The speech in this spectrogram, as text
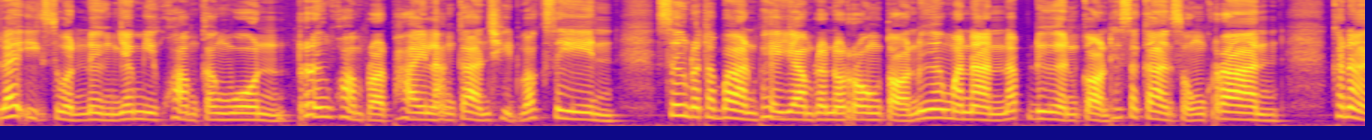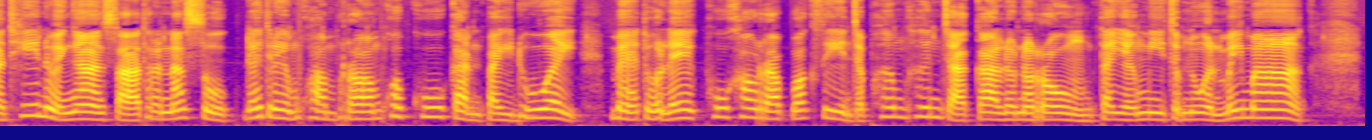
และอีกส่วนหนึ่งยังมีความกังวล เรื่องความปลอดภัยหลังการฉีดวัคซีน ซึ่งรัฐบาลพยายามรณรงค์ต่อเนื่องมานานนับเดือนก่อนเทศกาลสงกรานต์ขณะที่หน่วยงานสาธารณสุข ได้เตรียมความพร้อมควบคู่กันไปด้วย แม้ตัวเลขผู้เข้ารับวัคซีนจะเพิ่มขึ้นจากการรณรงค์แต่ยังมีจำนวนไม่มาก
